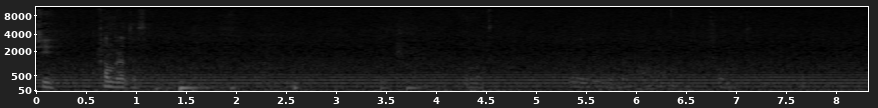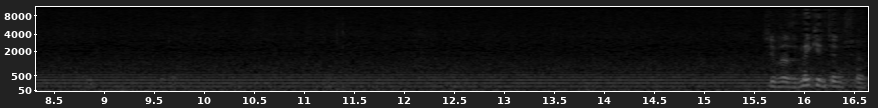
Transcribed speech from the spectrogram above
Gee, come brothers. Ji, brothers, make intention.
